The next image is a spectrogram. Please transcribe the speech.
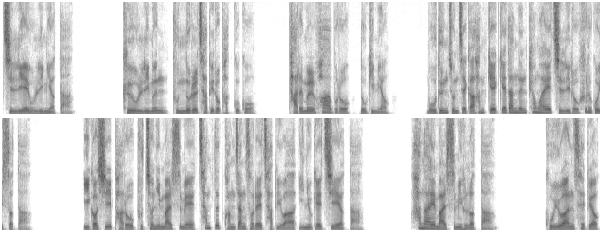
진리의 울림이었다. 그 울림은 분노를 자비로 바꾸고 다름을 화합으로 녹이며 모든 존재가 함께 깨닫는 평화의 진리로 흐르고 있었다. 이것이 바로 부처님 말씀의 참뜻 광장설의 자비와 인육의 지혜였다. 하나의 말씀이 흘렀다. 고요한 새벽,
